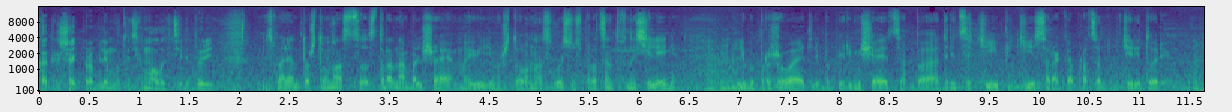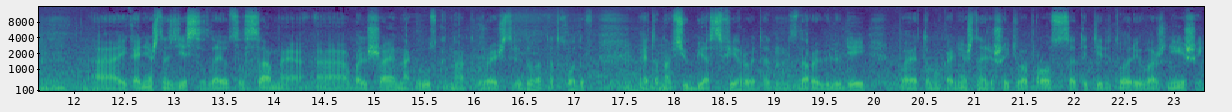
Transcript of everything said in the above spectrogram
как решать проблему вот этих малых территорий? Несмотря на то, что у нас страна большая, мы видим, что у нас 80% населения угу. либо проживает, либо перемещается по 35-40% территории. Угу. И, конечно, здесь создается самая а, большая нагрузка на окружающую среду от отходов. Угу. Это на всю биосферу, это на здоровье людей. Поэтому, конечно, решить вопрос с этой территории важнейший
